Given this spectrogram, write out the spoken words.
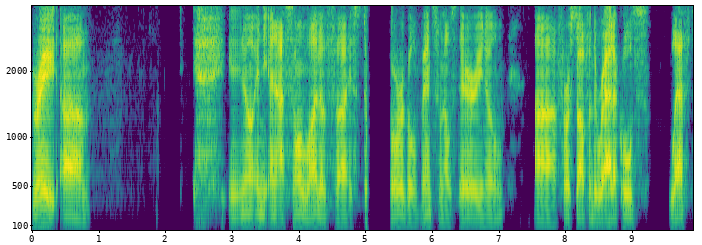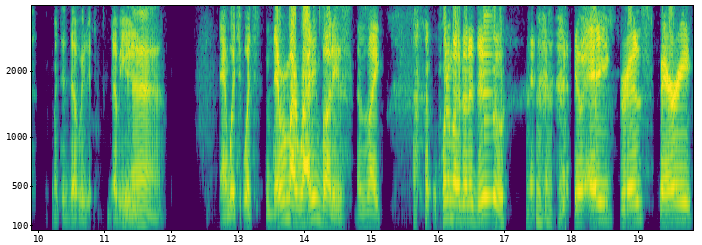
great. Um, you know, and and I saw a lot of uh, historical events when I was there. You know, uh, first off, when the Radicals left, went to WWE, Yeah. And which which they were my writing buddies. I was like, what am I gonna do? you know, Eddie, Chris, Barry,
